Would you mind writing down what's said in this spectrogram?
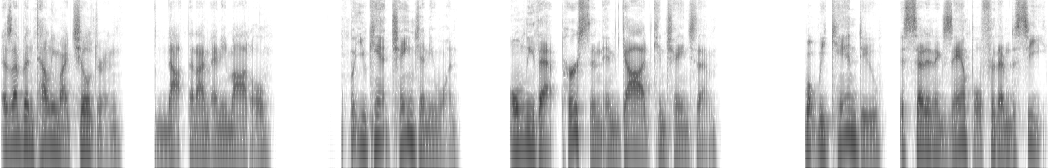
As I've been telling my children, not that I'm any model, but you can't change anyone. Only that person and God can change them. What we can do is set an example for them to see.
